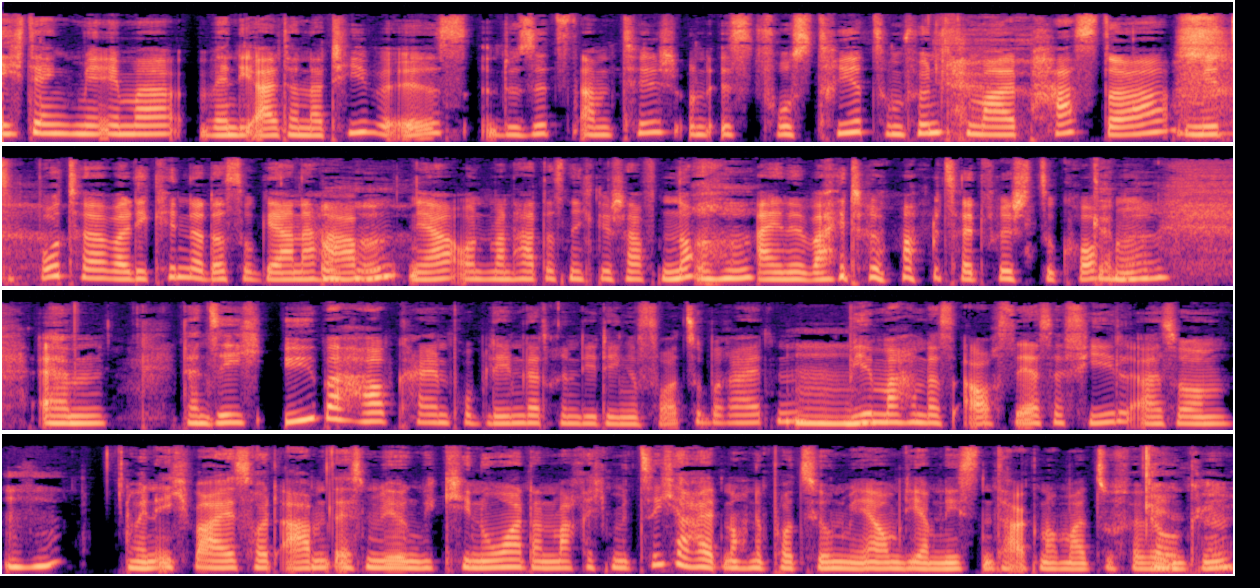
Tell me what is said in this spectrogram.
ich denke mir immer, wenn die Alternative ist, du sitzt am Tisch und isst frustriert zum fünften Mal Pasta mit Butter, weil die Kinder das so gerne haben, ja, und man hat es nicht geschafft, noch Mhm. eine weitere Mahlzeit frisch zu kochen, Genau. ähm, dann sehe ich überhaupt kein Problem darin, die Dinge vorzubereiten. Mhm. Wir machen das auch sehr, sehr viel. Also Mhm. wenn ich weiß, heute Abend essen wir irgendwie Quinoa, dann mache ich mit Sicherheit noch eine Portion mehr, um die am nächsten Tag nochmal zu verwenden. Okay.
